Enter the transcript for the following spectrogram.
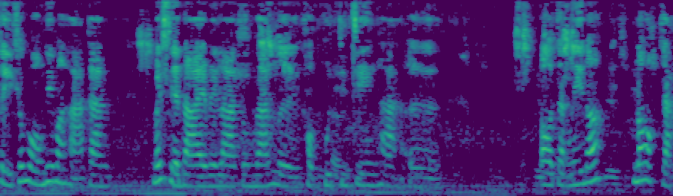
สี่ชั่วโมงที่มาหากัน ไม่เสียดายเวลาตรงนั้นเลย ขอบคุณจริง ๆ ค่ะ เออ ต่อจากนี้เนาะนอกจาก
